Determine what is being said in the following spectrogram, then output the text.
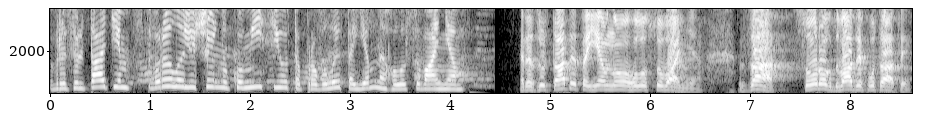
В результаті створили лічильну комісію та провели таємне голосування. Результати таємного голосування. За 42 депутати.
